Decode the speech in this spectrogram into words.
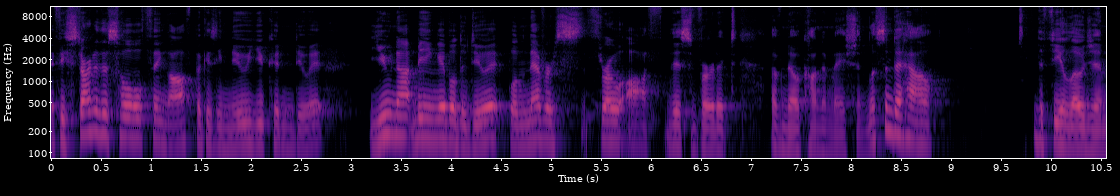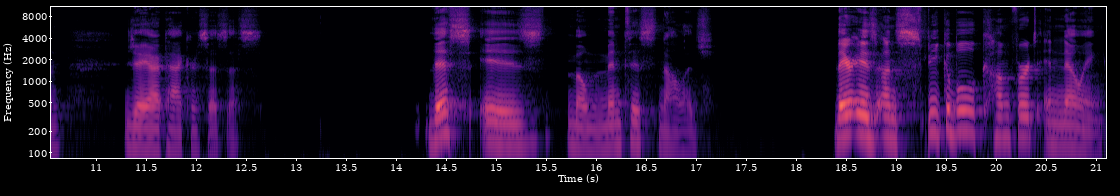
If he started this whole thing off because he knew you couldn't do it, you not being able to do it will never throw off this verdict of no condemnation. Listen to how the theologian J.I. Packer says this. This is momentous knowledge. There is unspeakable comfort in knowing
